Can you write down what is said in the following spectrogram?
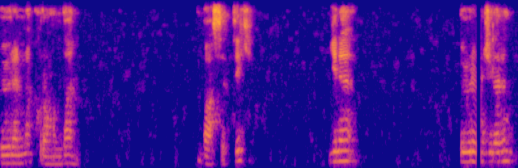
öğrenme kuramından bahsettik. Yine öğrencilerin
